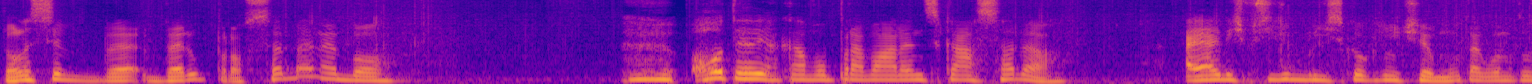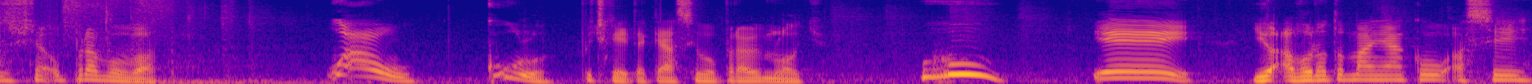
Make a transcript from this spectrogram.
Tohle si beru pro sebe, nebo... O, to je jaká opravárenská sada. A já když přijdu blízko k něčemu, tak on to začne opravovat. Wow, cool. Počkej, tak já si opravím loď. Uhu, jej. Jo, a ono to má nějakou asi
